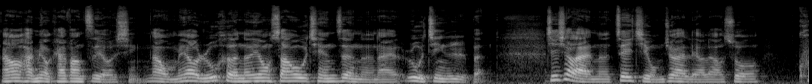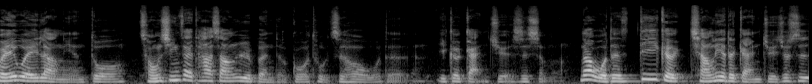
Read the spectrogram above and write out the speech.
然后还没有开放自由行，那我们要如何呢？用商务签证呢来入境日本？接下来呢，这一集我们就来聊聊说，魁违两年多，重新再踏上日本的国土之后，我的一个感觉是什么？那我的第一个强烈的感觉就是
